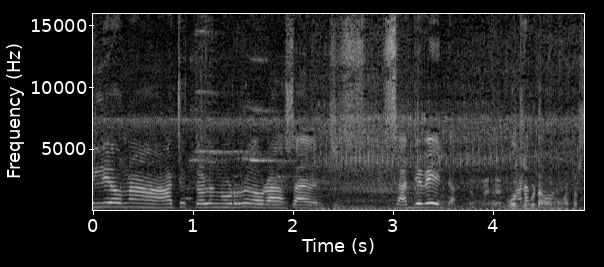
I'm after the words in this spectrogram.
ಇಲ್ಲಿ ಅವ್ರನ್ನ ಆಚೆ ತಳ್ಳಿ ನೋಡಿದ್ರೆ ಅವರ ಸಾಧ್ಯವೇ ಇಲ್ಲ. ಓಕೆ ಬಿಟ್ಟು ಅವ್ರು ಮಾತಾಡ್ಸೋಣ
